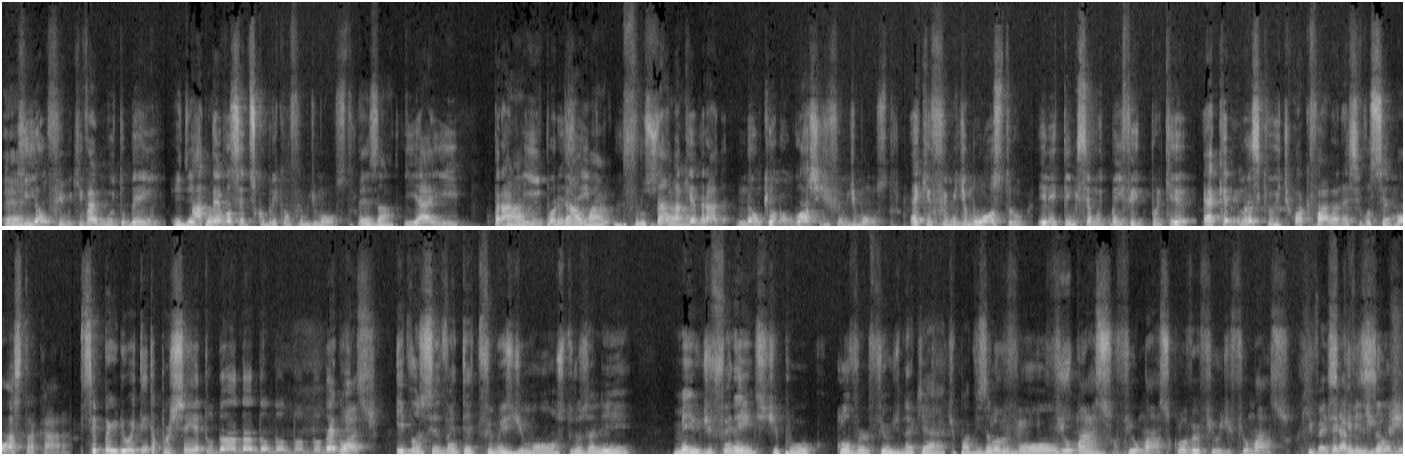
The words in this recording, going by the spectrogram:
É. Que é um filme que vai muito bem, E depois- até você descobrir que é um filme de monstro. Exato. E aí, pra Dá- mim, por dá exemplo, uma dá uma quebrada. Não que eu não goste de filme de monstro. É que o filme de monstro, ele tem que ser muito bem feito, porque é aquele lance que o Hitchcock fala, né? Se você mostra, cara, você perdeu 80% do, do, do, do, do negócio. E você vai ter filmes de monstros ali meio diferentes, tipo Cloverfield, né? Que é tipo a visão do monstro. filmaço, filmaço. Cloverfield, filmaço. Que vai é ser a aquele visão do,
